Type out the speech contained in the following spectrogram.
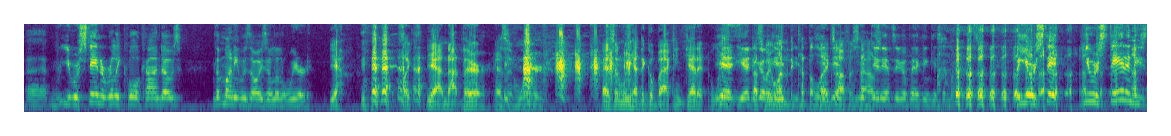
uh, you were staying in really cool condos. The money was always a little weird. yeah, like yeah, not there, as in weird, as in we had to go back and get it. Yeah, you had to That's go- why we wanted to you- cut the you legs did- off his you house. did have to go back and get the money. but you were staying. You were staying in these.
